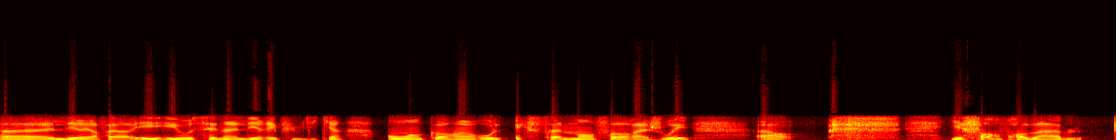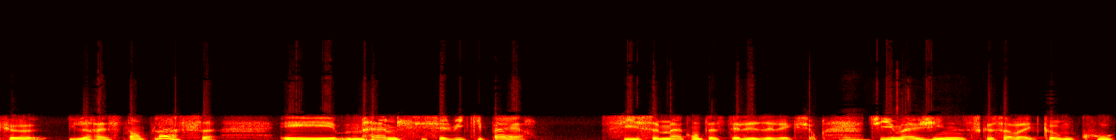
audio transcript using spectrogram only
euh, les, enfin, et, au Sénat les républicains ont encore un rôle extrêmement fort à jouer. Alors, il est fort probable qu'il reste en place, et même si c'est lui qui perd, s'il se met à contester les élections. Tu imagines ce que ça va être comme coup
